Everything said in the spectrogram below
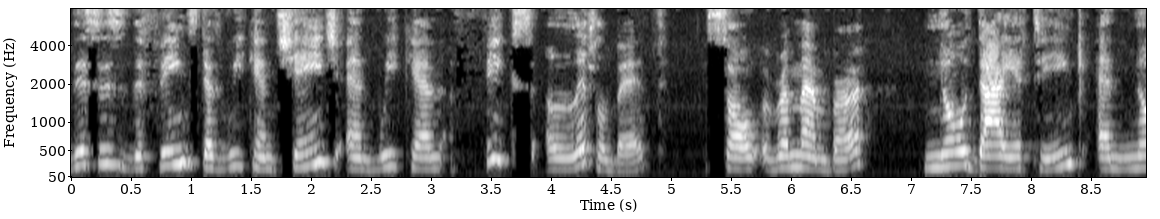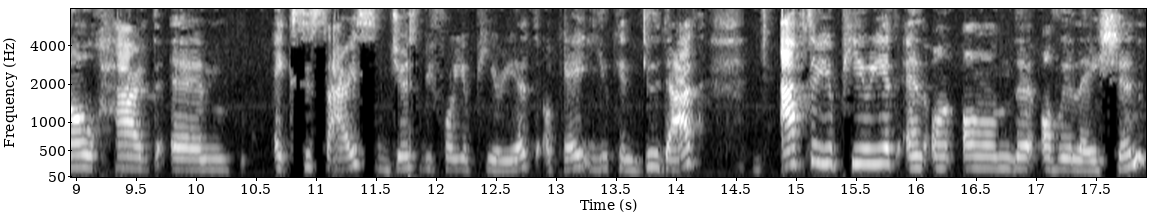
this is the things that we can change and we can fix a little bit. So remember, no dieting and no hard um, exercise just before your period okay? You can do that after your period and on, on the ovulation.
